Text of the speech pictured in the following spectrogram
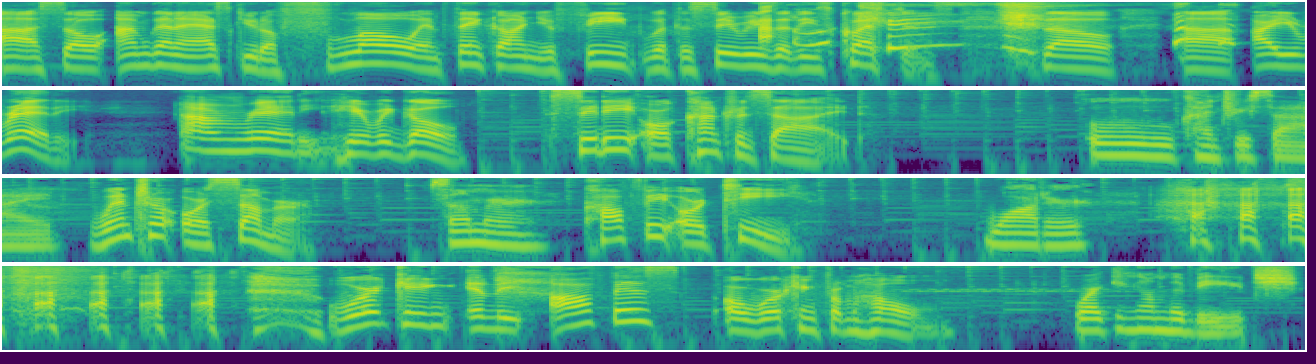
Uh, so I'm going to ask you to flow and think on your feet with a series of these okay. questions. So uh, are you ready? I'm ready. Here we go. City or countryside? Ooh, countryside. Winter or summer? Summer. Coffee or tea? Water. working in the office or working from home? Working on the beach.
